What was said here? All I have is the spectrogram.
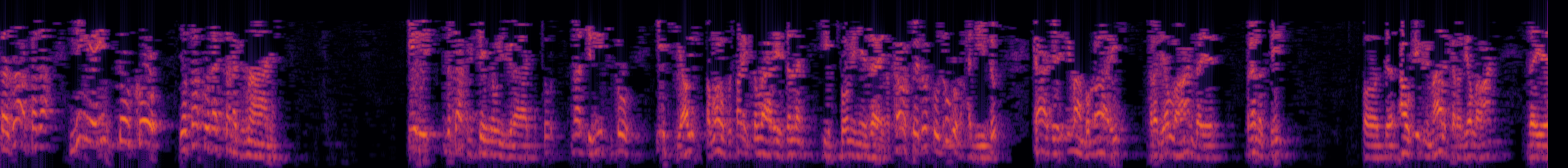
sa zapada nije isto ko, je tako, nestanak znanja. Ili da takmičenje u izgradnju. To, znači nisu to isti, ali Allah poslanik sallallahu alaihi sallam i spominje zajedno. Kao što je došlo u drugom hadisu, kaže Imam Buhari, radi Allah an, da je prenosi od Auf ibn Malika, radi Allah an, da je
